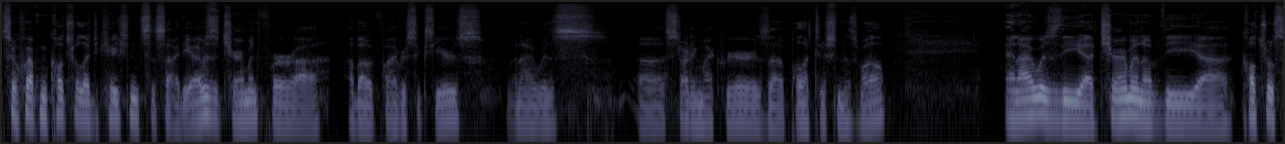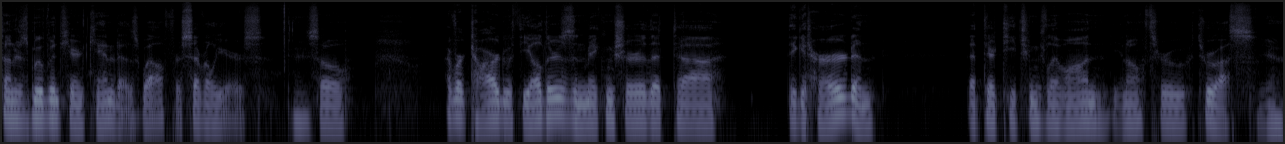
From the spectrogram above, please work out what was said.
Secwepemc Cultural Education Society. I was a chairman for uh, about five or six years when I was uh, starting my career as a politician as well. And I was the uh, chairman of the uh, Cultural Centres movement here in Canada as well for several years. Okay. So I've worked hard with the elders and making sure that uh, they get heard and that their teachings live on, you know, through through us. Yeah.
